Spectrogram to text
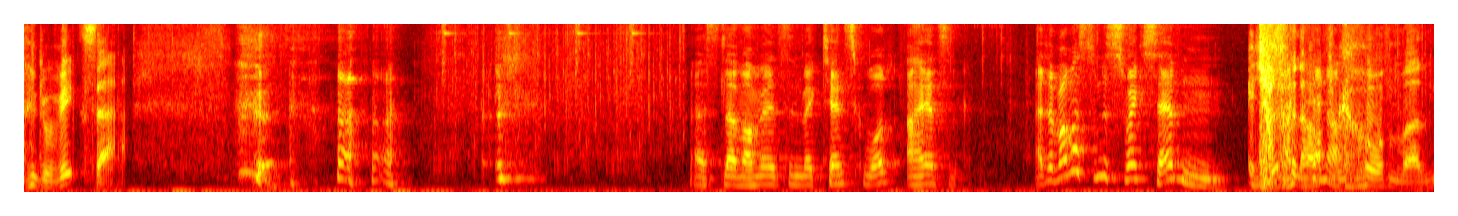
du Wichser. Alles klar, machen wir jetzt den Mac 10 Squad. Ah, jetzt... Alter, warum hast du eine Swag 7? Ich hab einen Penner. aufgehoben, Mann.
